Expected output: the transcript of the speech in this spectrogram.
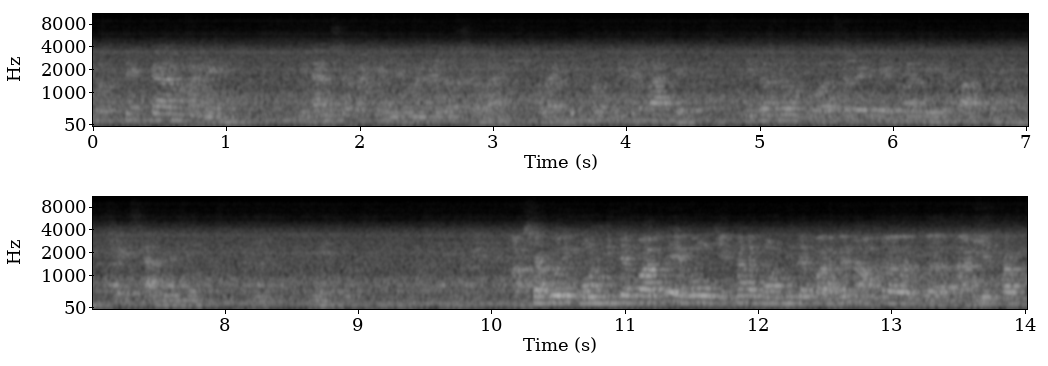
প্রত্যেকটা মানে বিধানসভা কেন্দ্রে মানে লোকসভায় সবাই কি ভোট দিতে পারবে? বিগত বছরে যেগুলো দিতে না, সেই সামনে আশা করি ভোট দিতে পারবে এবং যেখানে ভোট দিতে পারবে না, আমরা দাঁড়িয়ে থাকব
